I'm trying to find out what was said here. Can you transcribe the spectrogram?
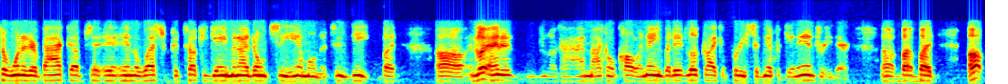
to one of their backups in the Western Kentucky game, and I don't see him on the two deep. But uh, and it, look, I'm not going to call a name, but it looked like a pretty significant injury there. Uh, but but up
